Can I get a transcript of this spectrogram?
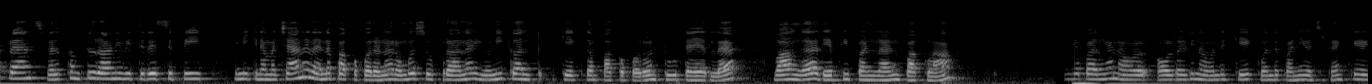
hi friends welcome to Rani with recipe இன்றைக்கி நம்ம சேனல் என்ன பார்க்க போகிறோன்னா ரொம்ப சூப்பரான யூனிகான் கேக் தான் பார்க்க போகிறோம் டூ டயரில் வாங்க அது எப்படி பண்ணலான்னு பார்க்கலாம். இங்கே பாருங்கள் நான் ஆல்ரெடி நான் வந்து கேக் வந்து பண்ணி வச்சுருக்கேன். கீழே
